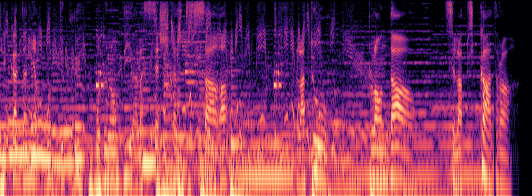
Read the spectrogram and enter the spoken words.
Les quatre dernières gouttes de pluie redonnant vie à la sécheresse du Sahara. La tour, plan c'est la psychiatre.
